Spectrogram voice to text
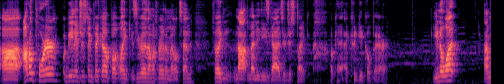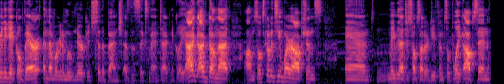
Uh, Otto Porter would be an interesting pickup, but like, is he really that much better than Middleton? I feel like not many of these guys are just like, okay, I could get Gobert. You know what? I'm going to get Gobert, and then we're going to move Nurkic to the bench as the sixth man, technically. I, I've done that. Um, so let's go to team player options, and maybe that just helps out our defense. So Blake opts in.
